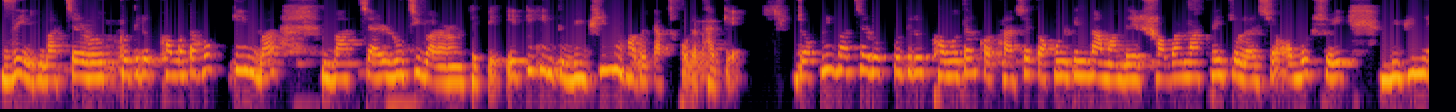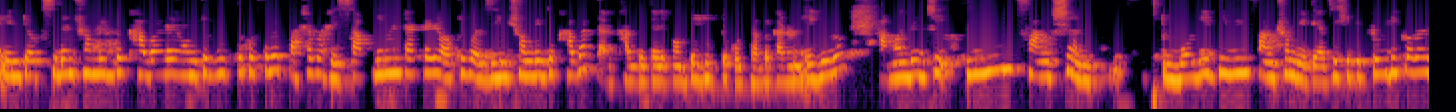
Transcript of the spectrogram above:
জিঙ্ক বাচ্চার রোগ প্রতিরোধ ক্ষমতা হোক কিংবা বাচ্চার রুচি বাড়ানোর ক্ষেত্রে এটি কিন্তু বিভিন্নভাবে কাজ করে থাকে। যখনই বাচ্চার রোগ প্রতিরোধ ক্ষমতার কথা আসে, তখন কিন্তু আমাদের সবার মাথায় চলে আসে অবশ্যই বিভিন্ন অ্যান্টিঅক্সিডেন্ট সমৃদ্ধ খাবারে অন্তর্ভুক্ত করতে হবে, পাশাপাশি সাপ্লিমেন্ট আকারে অথবা জিঙ্ক সমৃদ্ধ খাবার তার খাদ্য তালিকা অন্তর্ভুক্ত করতে হবে। কারণ এগুলো আমাদের যে ইমিউন ফাংশন বডির ইমিউন ফাংশন যেটি আছে, সেটি তৈরি করার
